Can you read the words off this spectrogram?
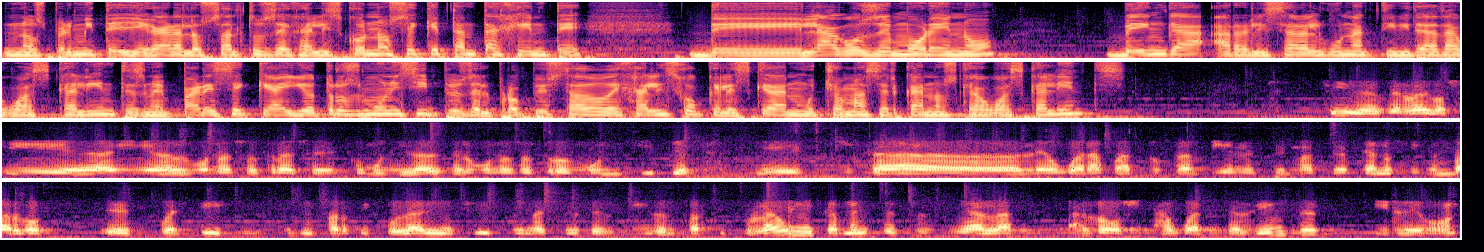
nos permite llegar a los altos de Jalisco, no sé qué tanta gente de Lagos de Moreno venga a realizar alguna actividad a Aguascalientes. Me parece que hay otros municipios del propio estado de Jalisco que les quedan mucho más cercanos que Aguascalientes. Sí, desde luego, sí, hay algunas otras eh, comunidades, algunos otros municipios, eh, quizá León, Guanajuato también esté más cercano, sin embargo, eh, pues sí, en particular, insisto en este sentido, en particular únicamente se señala a dos, Aguascalientes y León.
